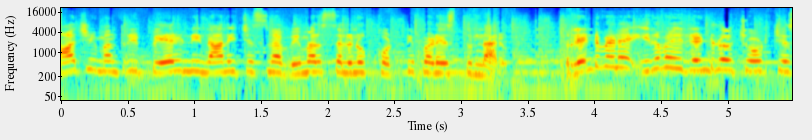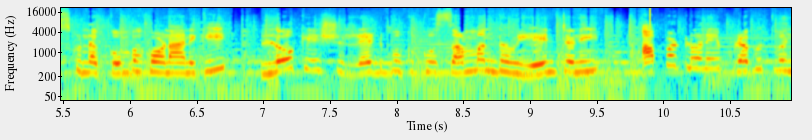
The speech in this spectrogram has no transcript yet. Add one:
మాజీ మంత్రి పేరుని నాని చేసిన విమర్శలను కొట్టిపడేస్తున్నారు. రెండు వేల ఇరవై రెండులో చోటు చేసుకున్న కుంభకోణానికి లోకేష్ రెడ్ బుక్కు సంబంధం ఏంటని అప్పట్లోనే ప్రభుత్వం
